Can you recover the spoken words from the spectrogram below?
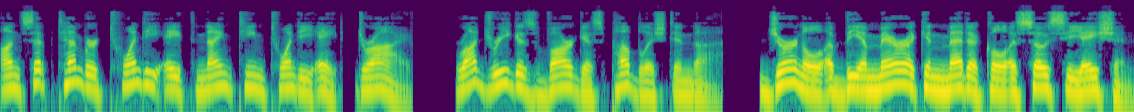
On September 28, 1928, Drive. Rodriguez Vargas published in the Journal of the American Medical Association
